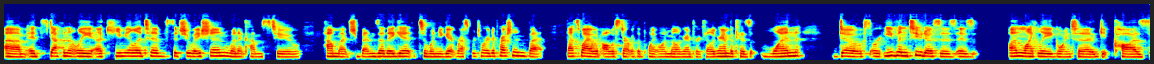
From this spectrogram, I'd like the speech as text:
Um, it's definitely a cumulative situation when it comes to how much benzo they get to when you get respiratory depression. But that's why I would always start with a 0.1 milligram per kilogram because one dose or even two doses is unlikely going to get, cause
